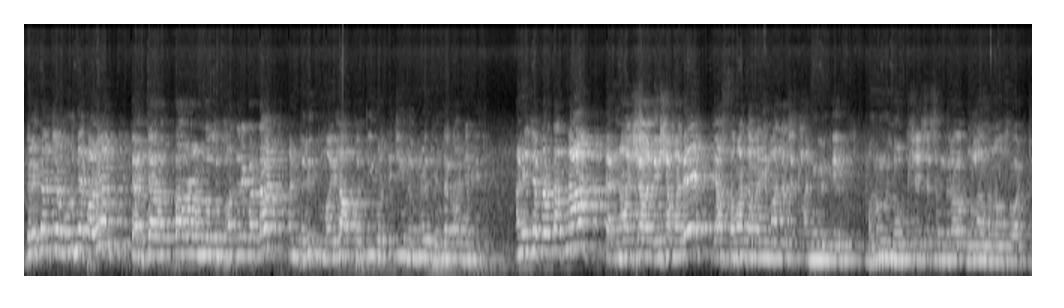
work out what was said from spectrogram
दलितांचे मुर्दे पाडून त्यांच्या रक्तावर अन्नोत्सव साजरे करतात आणि दलित महिला पतीव्रतेची नवीन भिंड काढण्यात येते. आणि जे करतात ना त्यांना या देशामध्ये या समाजामध्ये मानाचे स्थान मिळते म्हणून लोकशाहीच्या संदर्भात मला म्हणावंसं वाटतं.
